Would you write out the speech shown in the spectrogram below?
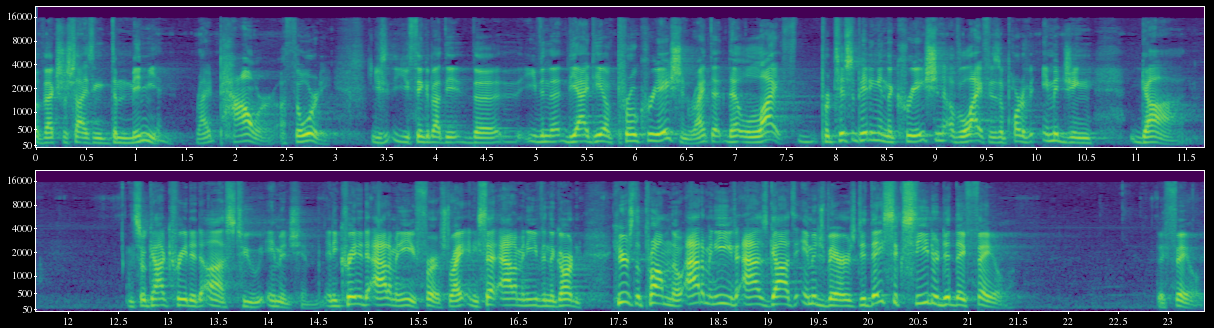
of exercising dominion, right? Power, authority. You, you think about the, the, even the, the idea of procreation, right? That, that life, participating in the creation of life, is a part of imaging God. And so God created us to image him. And he created Adam and Eve first, right? And he set Adam and Eve in the garden. Here's the problem though Adam and Eve, as God's image bearers, did they succeed or did they fail? They failed.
